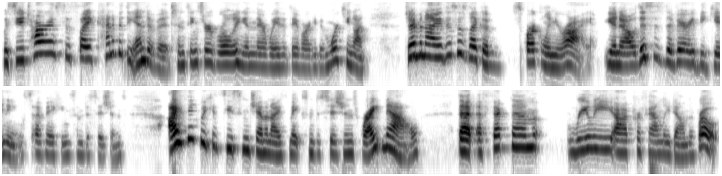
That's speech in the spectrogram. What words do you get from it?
With Taurus, it's like kind of at the end of it, and things are rolling in their way that they've already been working on. Gemini, this is like a sparkle in your eye. You know, this is the very beginnings of making some decisions. I think we could see some Geminis make some decisions right now that affect them really uh, profoundly down the road.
